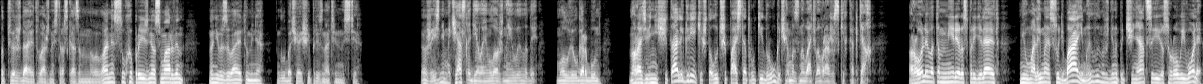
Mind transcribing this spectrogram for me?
подтверждает важность рассказанного вами, сухо произнес Марвин, но не вызывает у меня глубочайшей признательности. «В жизни мы часто делаем ложные выводы», — молвил Горбун. «Но разве не считали греки, что лучше пасть от руки друга, чем изнывать во вражеских когтях? Роли в этом мире распределяют неумолимая судьба, и мы вынуждены подчиняться ее суровой воле,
